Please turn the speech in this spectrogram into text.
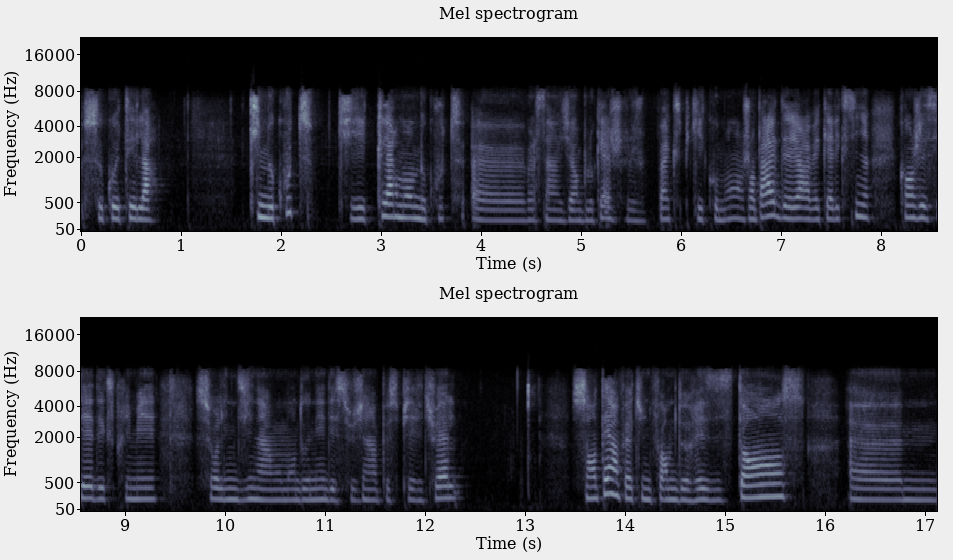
ce côté-là qui me coûte qui clairement me coûte. Euh, j'ai un blocage, je ne vais pas expliquer comment. J'en parlais d'ailleurs avec Alexine quand j'essayais d'exprimer sur LinkedIn à un moment donné des sujets un peu spirituels. Je sentais en fait une forme de résistance. Euh,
